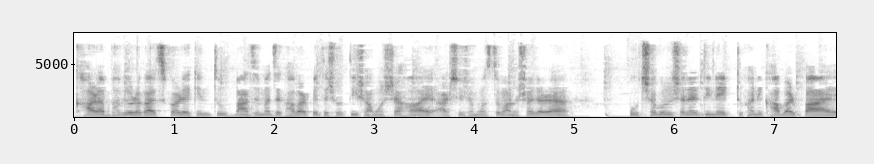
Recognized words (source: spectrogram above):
খারাপ ভাবে ওরা কাজ করে, কিন্তু মাঝে মাঝে খাবার পেতে সত্যি সমস্যা হয়। আর সে সমস্ত মানুষরা যারা উৎসব অনুষ্ঠানের দিনে একটুখানি খাবার পায়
